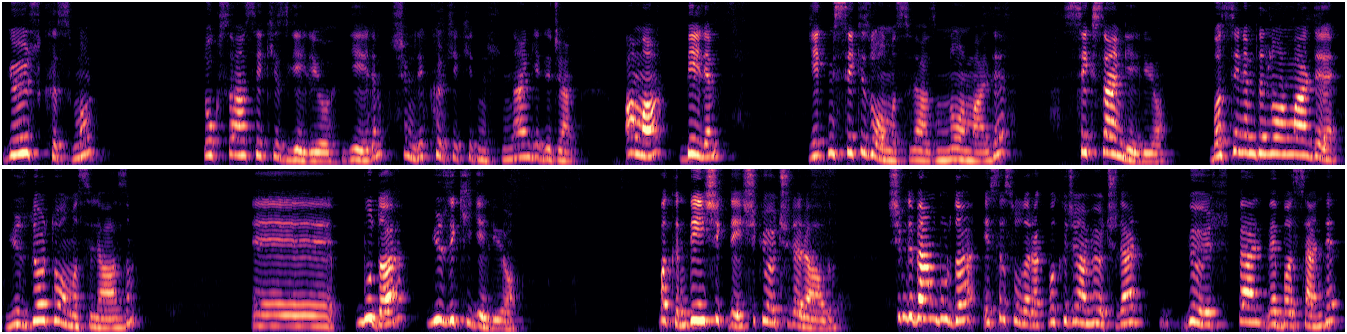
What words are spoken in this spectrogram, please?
göğüs kısmım 98 geliyor diyelim. Şimdi 42'nin üstünden gideceğim. Ama belim 78 olması lazım normalde. 80 geliyor. Basenim de normalde 104 olması lazım. Eee, bu da 102 geliyor. Bakın değişik değişik ölçüler aldım. Şimdi ben burada esas olarak bakacağım ölçüler göğüs, bel ve basende.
